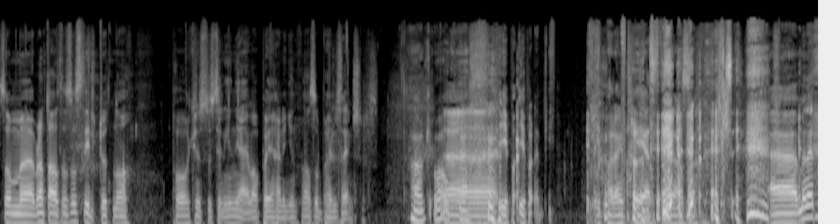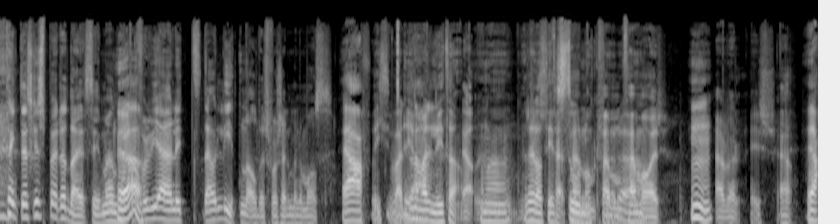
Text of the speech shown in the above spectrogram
Som eh, blant annet også stilte ut nå på kunstutstillingen jeg var på i helgen. Altså på Hells Angels. Okay, wow, okay. Eh, i, i, i, I parentes der, altså. uh, men jeg tenkte jeg skulle spørre deg, Simen. Ja. For vi er litt, det er jo liten aldersforskjell mellom oss. Ja, veldig, den Ja. er veldig liten. Ja, Den er relativt fem, stor nok. Fem, for, fem år Mm, er det vel. Ish. Ja, ja,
